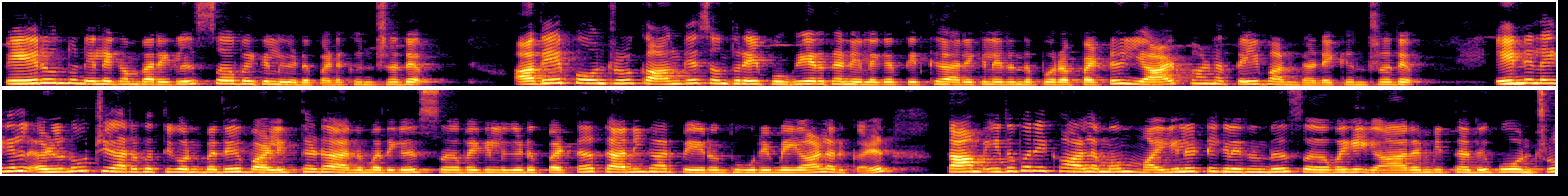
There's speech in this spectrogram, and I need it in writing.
பேருந்து நிலையம் வரையில் சேவையில் ஈடுபடுகின்றது. அதேபோன்று காங்கேசன்துறை புகையிரத நிலையத்திற்கு அருகிலிருந்து புறப்பட்டு யாழ்ப்பாணத்தை வந்தடைகின்றது. இந்நிலையில் எழுநூற்றி அறுபத்தி ஒன்பது வழித்தட அனுமதியில் சேவையில் ஈடுபட்ட தனியார் பேருந்து உரிமையாளர்கள் தாம் இதுவரை காலமும் மயிலிட்டியிலிருந்து சேவையை ஆரம்பித்தது போன்று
